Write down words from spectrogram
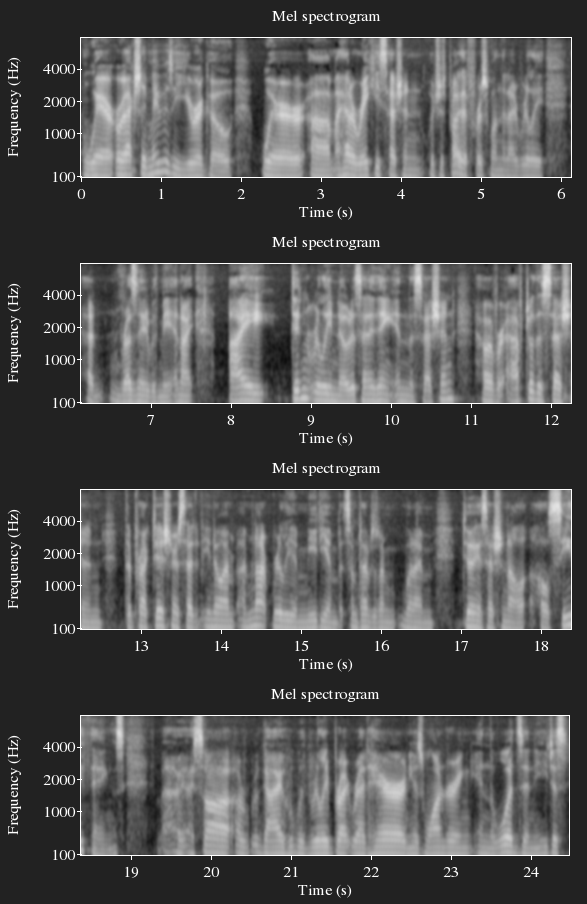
where, or actually maybe it was a year ago, where um, I had a Reiki session, which was probably the first one that I really had resonated with me. And I, I didn't really notice anything in the session. However, after the session, the practitioner said, "You know, I'm I'm not really a medium, but sometimes when I'm when I'm doing a session, I'll I'll see things." I, saw a guy who with really bright red hair, and he was wandering in the woods, and he just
